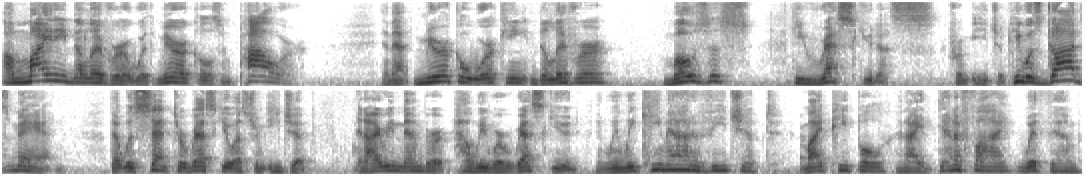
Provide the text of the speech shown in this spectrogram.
a mighty deliverer with miracles and power. And that miracle working deliverer, Moses, he rescued us from Egypt. He was God's man that was sent to rescue us from Egypt. And I remember how we were rescued. And when we came out of Egypt, my people, and I identify with them,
